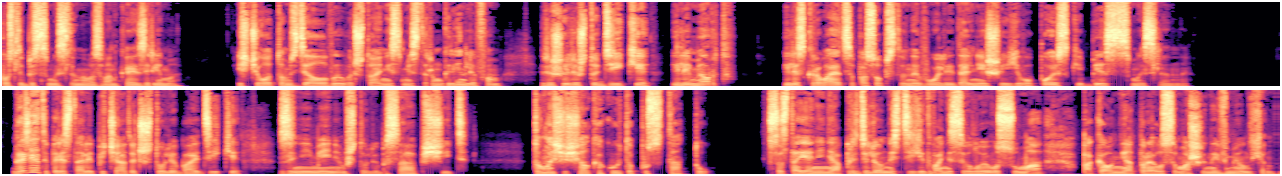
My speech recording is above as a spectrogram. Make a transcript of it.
после бессмысленного звонка из Рима. Из чего Том сделал вывод, что они с мистером Гринлифом решили, что Дики или мертв, или скрывается по собственной воле, и дальнейшие его поиски бессмысленны. Газеты перестали печатать что-либо о Дике за неимением что-либо сообщить. Том ощущал какую-то пустоту. Состояние неопределенности едва не свело его с ума, пока он не отправился машиной в Мюнхен.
